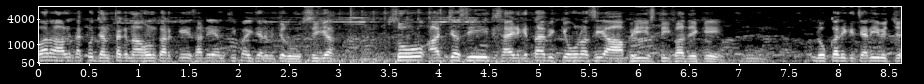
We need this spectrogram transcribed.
ਪਰ ਹਾਲੇ ਤੱਕ ਉਹ ਜਨਤਕ ਨਾ ਹੋਣ ਕਰਕੇ ਸਾਡੇ ਐਮਸੀ ਭਾਈਚਾਰੇ ਵਿੱਚ ਰੋਸ ਸੀਗਾ। ਸੋ ਅੱਜ ਅਸੀਂ ਡਿਸਾਈਡ ਕੀਤਾ ਵੀ ਕਿਉਂ ਨਾ ਅਸੀਂ ਆਪ ਹੀ ਅਸਤੀਫਾ ਦੇ ਕੇ ਲੋਕਾਂ ਦੀ ਕਚਹਿਰੀ ਵਿੱਚ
